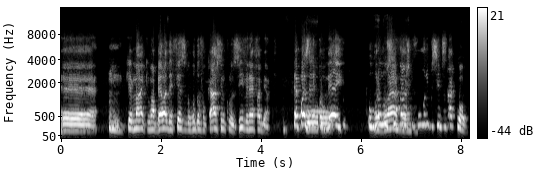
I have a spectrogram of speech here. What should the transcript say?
É... Que, uma, uma bela defesa do Rodolfo Castro, inclusive, né, Fabiano? Depois, ali por meio, o Bruno Eduardo. Silva, acho que foi o único que se destacou.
